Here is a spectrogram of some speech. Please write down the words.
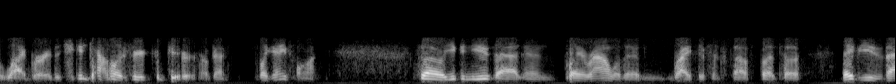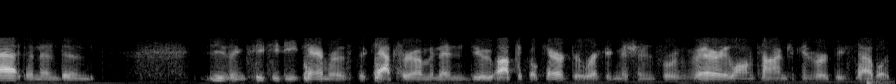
library that you can download for your computer. Okay, it's like any font. So you can use that and play around with it and write different stuff. But uh, they've used that and then been using CCD cameras to capture them and then do optical character recognition for a very long time to convert these tablets.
